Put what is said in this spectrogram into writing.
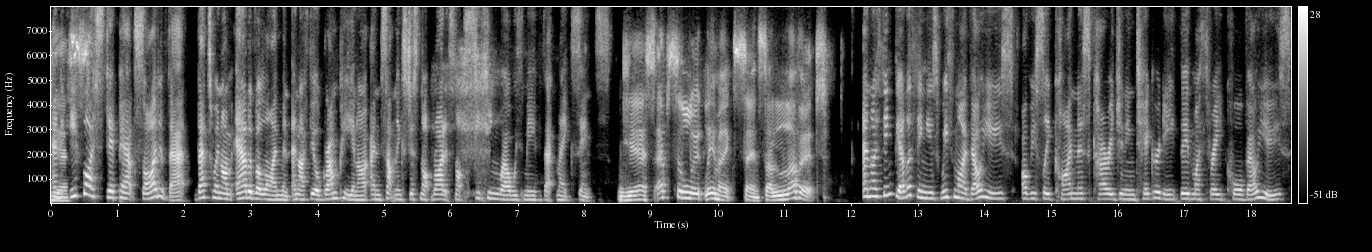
And yes. if I step outside of that, that's when I'm out of alignment and I feel grumpy and I, and something's just not right. It's not sitting well with me, if that makes sense. Yes, absolutely makes sense. I love it. And I think the other thing is with my values, obviously kindness, courage, and integrity, they're my three core values.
